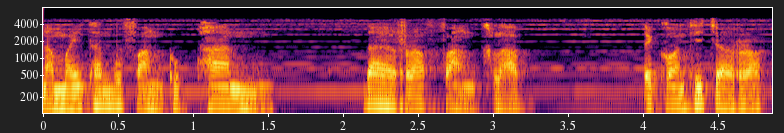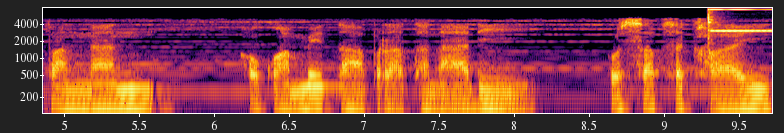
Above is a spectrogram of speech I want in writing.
นำให้ท่านผู้ฟังทุกท่าน ได้รับฟังครับ แต่ก่อนที่จะรับฟังนั้น ขอความเมตตาปรารถนาดี กดซับสไครต์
